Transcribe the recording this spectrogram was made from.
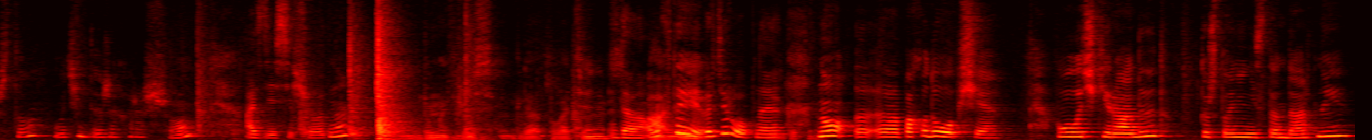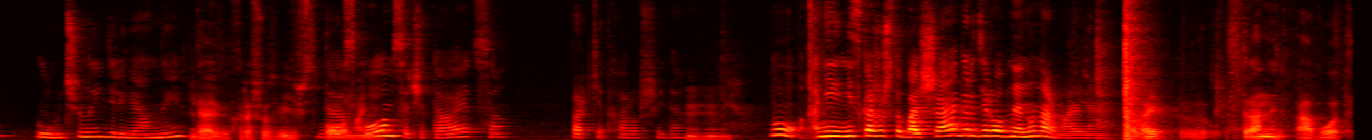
что очень даже хорошо. А здесь еще одна. Думаю, здесь для полотенец. Да, А, ух ты, гардеробная. Но, э, э, походу, общая. Полочки радуют, то, что они нестандартные, улучшенные, деревянные. Да, хорошо видишь, с да, полом с они. полом сочетается. Паркет хороший, да. Мгм. Ну, не, не скажу, что большая гардеробная, но нормальная. Давай э, странный. А, вот,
